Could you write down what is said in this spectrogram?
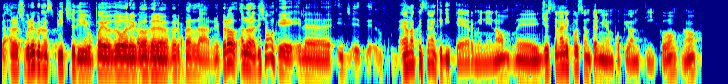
allora, ci vorrebbe uno speech di un paio d'ore per, per, parlarne, però allora diciamo che il, il, è una questione anche di termini, no? Eh, gestionale forse è un termine un po' più antico, no?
